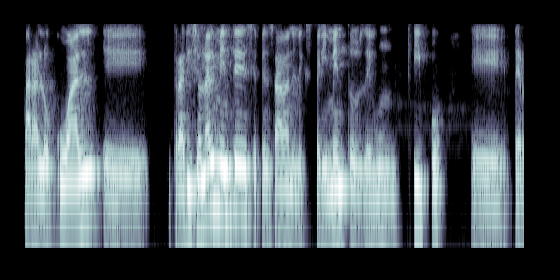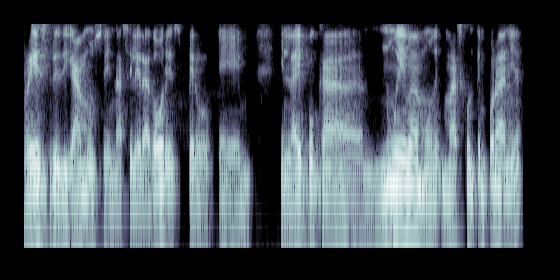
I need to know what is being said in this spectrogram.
para lo cual eh, tradicionalmente se pensaban en experimentos de un tipo terrestre, digamos, en aceleradores, pero en la época nueva, más contemporánea,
